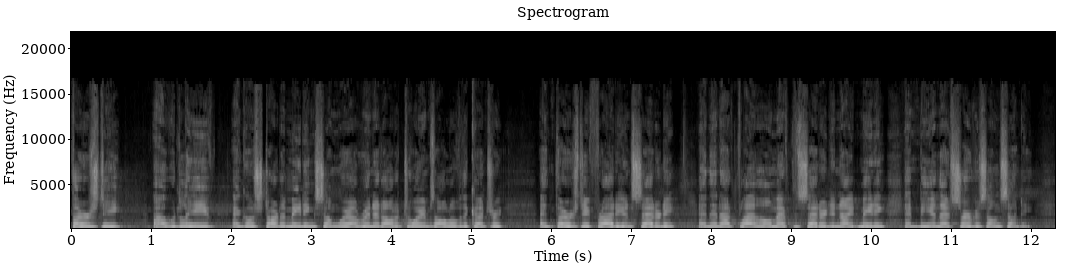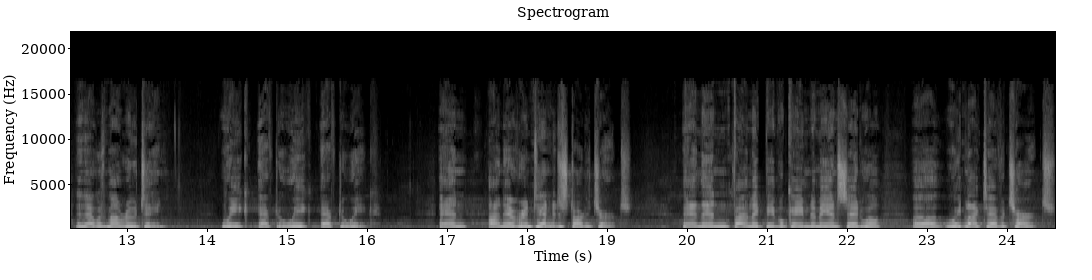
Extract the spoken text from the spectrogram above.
Thursday I would leave and go start a meeting somewhere. I rented auditoriums all over the country and Thursday, Friday, and Saturday. And then I'd fly home after Saturday night meeting and be in that service on Sunday. And that was my routine, week after week after week. And I never intended to start a church. And then finally, people came to me and said, Well, uh, we'd like to have a church.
